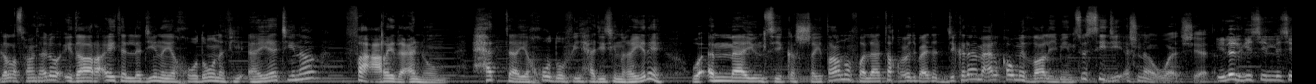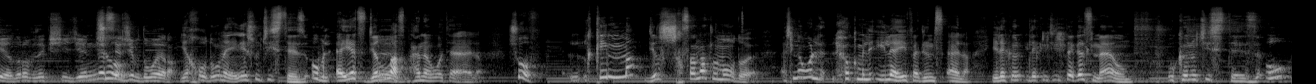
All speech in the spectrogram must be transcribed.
قال الله سبحانه وتعالى واذا رأيت الذين يخوضون في آياتنا فأعرض عنهم حتى يخوضوا في حديث غيره. وأما ينسيك الشيطان فلا تقعد بعد الذكرى مع القوم الظالمين. so سيدي اشنا هو هذا الشيء هذا؟ إلا لقيتي اللي تيهضروا في داك الشيء ديال الناس جيب دويرة. يخوضون يعني شنو تيستهزئوا بالآيات ديال الله إيه. سبحانه وتعالى. شوف القمة ديال الشخصنات الموضوع. اشنا هو الحكم الإلهي في هذه كان إلا كنت أنت جالس معاهم وكانوا تيستهزئوا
